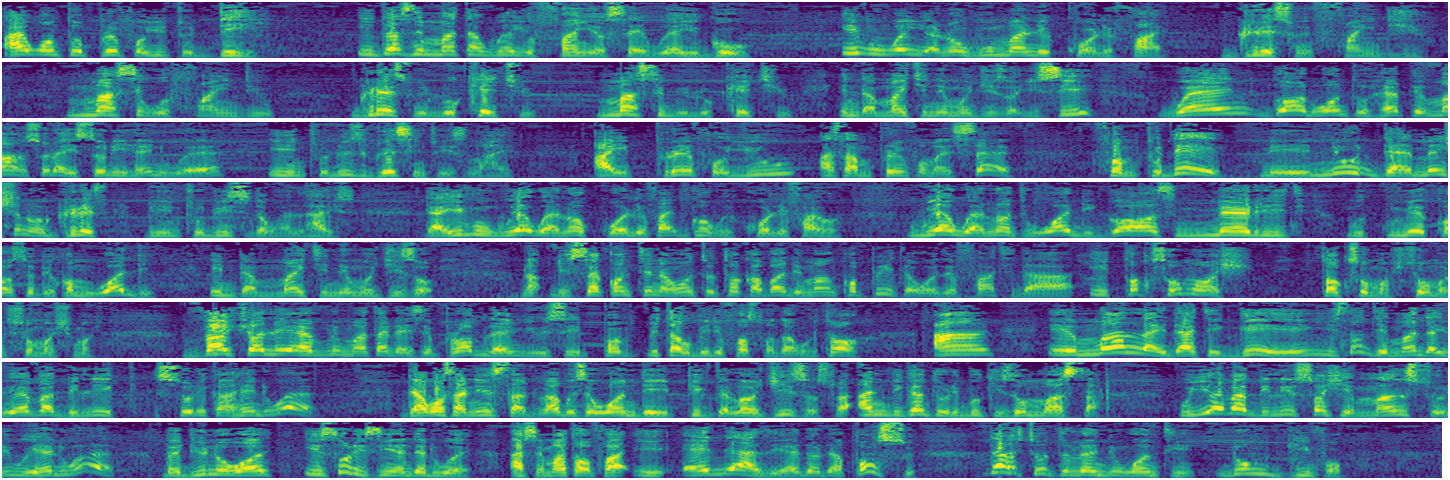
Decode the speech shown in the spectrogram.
I want to pray for you today. It doesn't matter where you find yourself, where you go. Even when you are not humanly qualified, grace will find you. Mercy will find you. Grace will locate you. Mercy will locate you in the mighty name of Jesus. You see, when God wants to help a man so that story end well, he introduced grace into his life. I pray for you as I'm praying for myself. From today, may a new dimension of grace be introduced in our lives. That even where we are not qualified, God will qualify us. Where we are not worthy, God's merit will make us to become worthy in the mighty name of Jesus. Now, the second thing I want to talk about the man Peter was the fact that he talks so much. Talks so much, so much, so much, so much. Virtually every matter there is a problem, you see, Peter will be the first one that will talk. And a man like that again is not a man that you ever believe story can end well. There was an instant, the Bible says one day he picked the Lord Jesus right, and he began to rebuke his own master. Will you ever believe such a man's story will end well? But do you know what? His story is ended well. As a matter of fact, he ended as the head of the apostle. That's just to learn you one thing. Don't give up.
